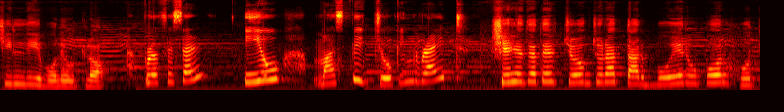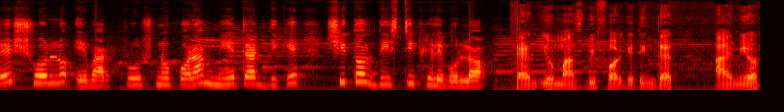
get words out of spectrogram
চিল্লিয়ে বলে উঠল professor you must be joking right শেহজাদের চোখ জোড়া তার বইয়ের উপর হতে সরল। এবার প্রশ্ন করা মেয়েটার দিকে শীতল দৃষ্টি ফেলে বলল and you must be forgetting that I am your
